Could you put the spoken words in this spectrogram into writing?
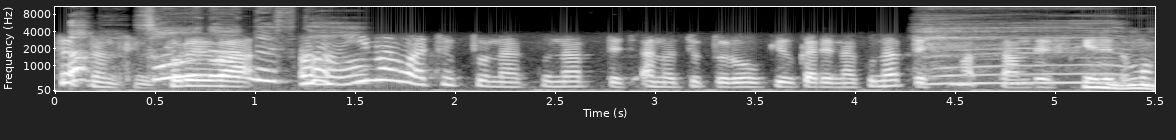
ちゃったんですよ、うん。あそれは。そうなん今はちょっとなくなって、あの、ちょっと老朽化でなくなってしまったんですけれども、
